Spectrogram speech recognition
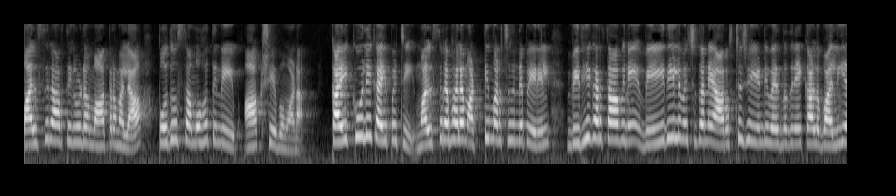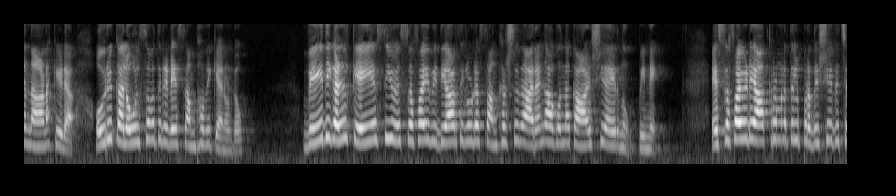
മത്സരാർത്ഥികളുടെ മാത്രമല്ല പൊതുസമൂഹത്തിന്റെയും ആക്ഷേപമാണ്. കൈക്കൂലി കൈപ്പറ്റി മത്സരഫലം അട്ടിമറിച്ചതിന്റെ പേരിൽ വിധികർത്താവിനെ വേദിയിൽ വെച്ച് തന്നെ അറസ്റ്റ് ചെയ്യേണ്ടി വരുന്നതിനേക്കാൾ വലിയ നാണക്കേട് ഒരു കലോത്സവത്തിനിടെ സംഭവിക്കാനുണ്ടോ? വേദികൾ K S U S F I വിദ്യാർത്ഥികളുടെ സംഘർഷത്തിന് അരങ്ങാകുന്ന കാഴ്ചയായിരുന്നു പിന്നെ. എസ് എഫ് ഐയുടെ ആക്രമണത്തിൽ പ്രതിഷേധിച്ച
